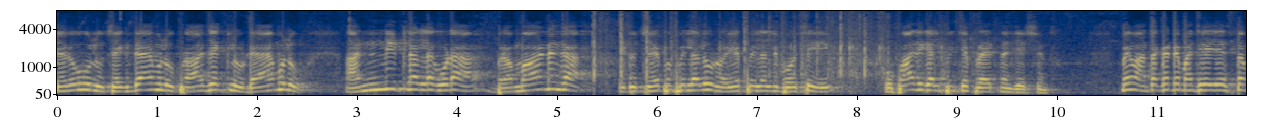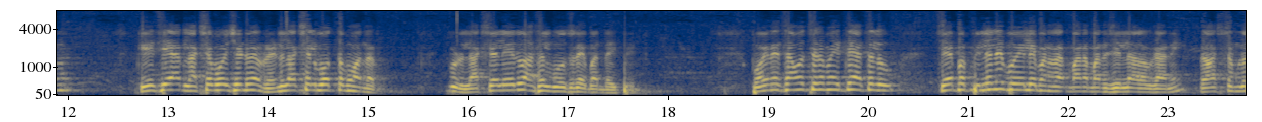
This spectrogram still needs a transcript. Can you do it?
చెరువులు చెక్ డ్యాములు ప్రాజెక్టులు డ్యాములు అన్నిట్లల్లో కూడా బ్రహ్మాండంగా ఇటు చేప పిల్లలు రొయ్య పిల్లల్ని పోసి ఉపాధి కల్పించే ప్రయత్నం చేసిండ్రు. మేము అంతకంటే మంచిగా చేస్తాం. కేసీఆర్ లక్ష పోసిండు మేము రెండు లక్షలు పోతాము అన్నారు. ఇప్పుడు లక్ష లేదు అసలు పోసుడే బంద్ అయిపోయింది. పోయిన సంవత్సరం అయితే అసలు చేప పిల్లలే పోయలే మన మన మన జిల్లాలో కానీ రాష్ట్రంలో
